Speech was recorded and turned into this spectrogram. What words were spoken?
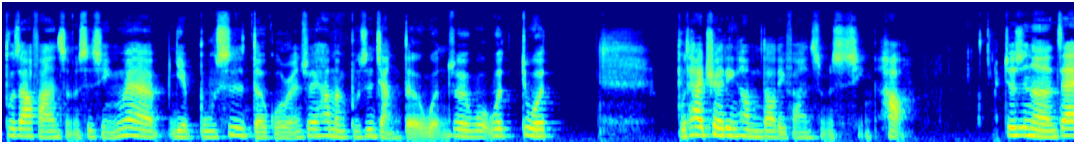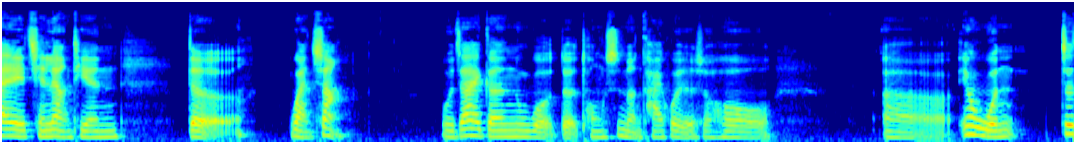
不知道发生什么事情，因为也不是德国人，所以他们不是讲德文，所以我我我不太确定他们到底发生什么事情。好，就是呢，在前两天的晚上，我在跟我的同事们开会的时候，呃，因为我这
